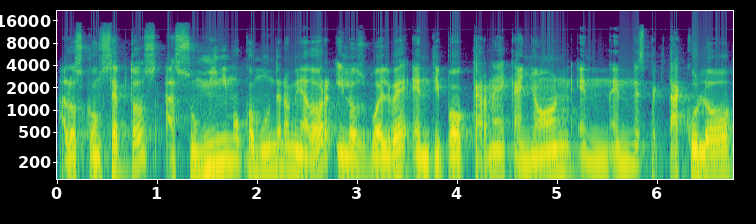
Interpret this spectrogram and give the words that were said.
a los conceptos a su mínimo común denominador y los vuelve en tipo carne de cañón, en, espectáculo,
